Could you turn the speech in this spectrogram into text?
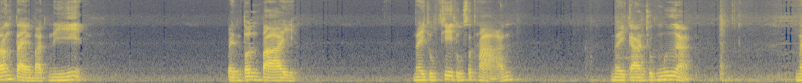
ตั้งแต่บัดนี้ เป็นต้นไป ในทุกที่ทุกสถาน ในการทุกเมื่อ ใน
